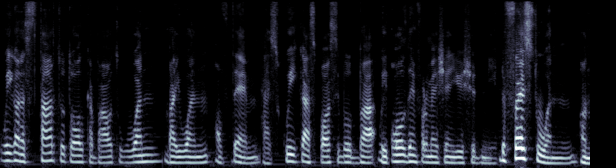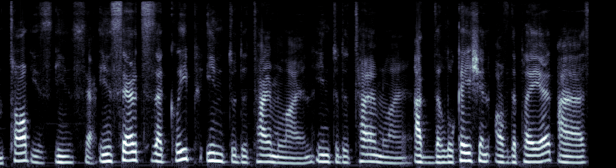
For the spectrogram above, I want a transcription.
we're gonna start to talk about one by one of them as quick as possible, but with all the information you should need. The first one on top is insert. Inserts a clip into the timeline, into the timeline at the location of the player as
